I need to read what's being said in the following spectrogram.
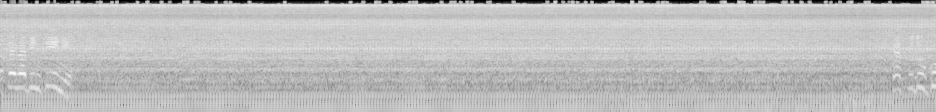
А це на бензині. піду в кухню,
